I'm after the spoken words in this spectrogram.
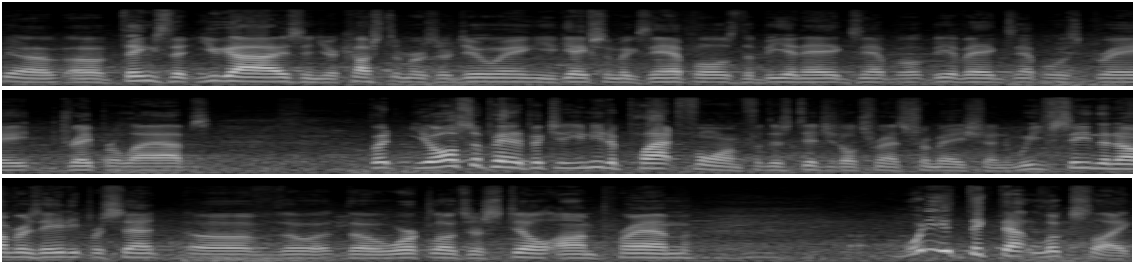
know, uh, things that you guys and your customers are doing. You gave some examples, the B&A example, B of A example was great, Draper Labs. But you also painted a picture, you need a platform for this digital transformation. We've seen the numbers, 80% of the, the workloads are still on-prem. What do you think that looks like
